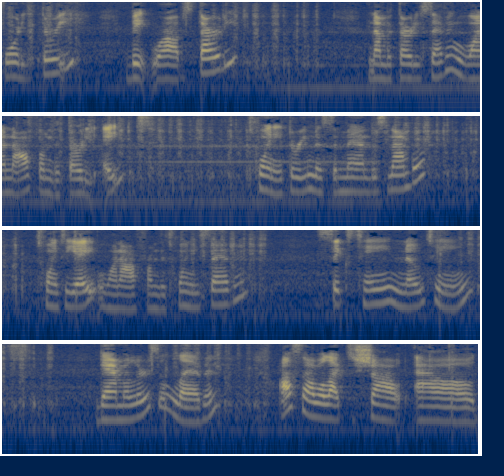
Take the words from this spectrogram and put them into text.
43, Big Rob's 30, number 37, one off from the 38, 23, Miss Amanda's number, 28, one off from the 27, 16, no teens, Gamblers 11. Also, I would like to shout out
